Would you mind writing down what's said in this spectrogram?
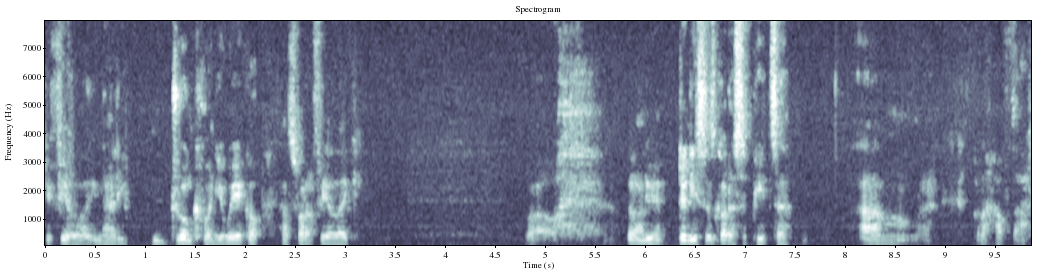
you feel like nearly drunk when you wake up. That's what I feel like. Well, anyway, Denise has got us a pizza. I'm gonna have that.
